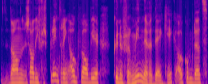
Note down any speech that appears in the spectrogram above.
dan zal die versplintering ook wel weer kunnen verminderen, denk ik. Ook omdat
